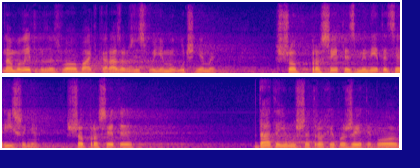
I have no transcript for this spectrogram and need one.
на молитву до свого батька разом зі своїми учнями, щоб просити змінити це рішення, щоб просити дати йому ще трохи пожити, бо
